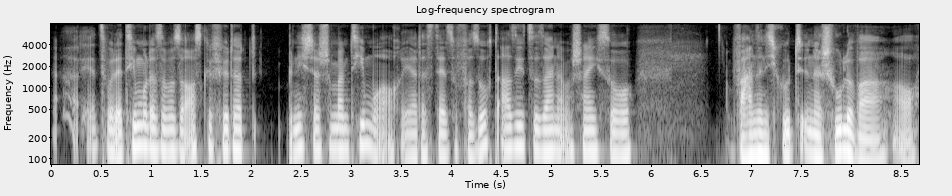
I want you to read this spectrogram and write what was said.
äh, jetzt wo der Timo das aber so ausgeführt hat, bin ich da schon beim Timo auch eher, dass der so versucht, Asi zu sein, aber wahrscheinlich so wahnsinnig gut in der Schule war auch.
